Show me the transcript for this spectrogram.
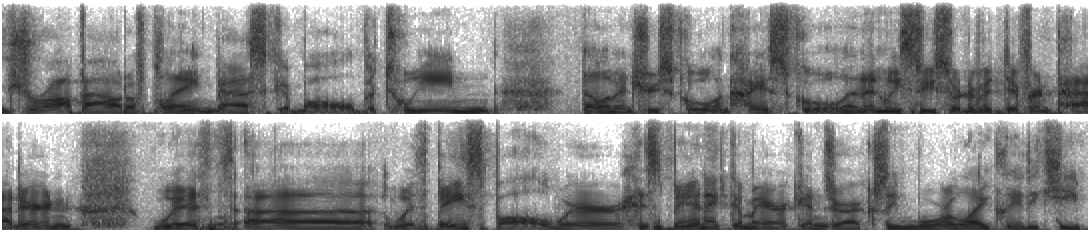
drop out of playing basketball between elementary school and high school. And then we see sort of a different pattern with, uh, with baseball, where Hispanic Americans are actually more likely to keep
